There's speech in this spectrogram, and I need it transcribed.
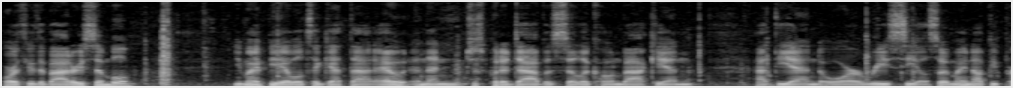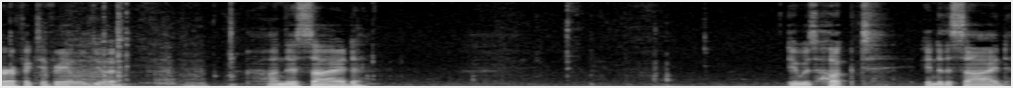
or through the battery symbol, you might be able to get that out and then just put a dab of silicone back in at the end or reseal. So it might not be perfect if you're able to do it. On this side, it was hooked into the side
